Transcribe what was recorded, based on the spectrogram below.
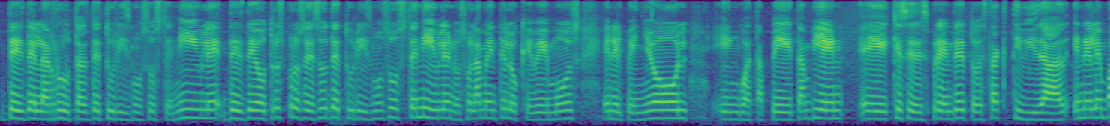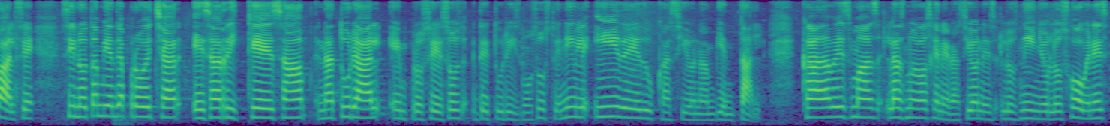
desde las rutas de turismo sostenible, desde otros procesos de turismo sostenible, no solamente lo que vemos en el Peñol, en Guatapé también, eh, que se desprende de toda esta actividad en el embalse, sino también de aprovechar esa riqueza natural en procesos de turismo sostenible y de educación ambiental. Cada vez más las nuevas generaciones, los niños, los jóvenes,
